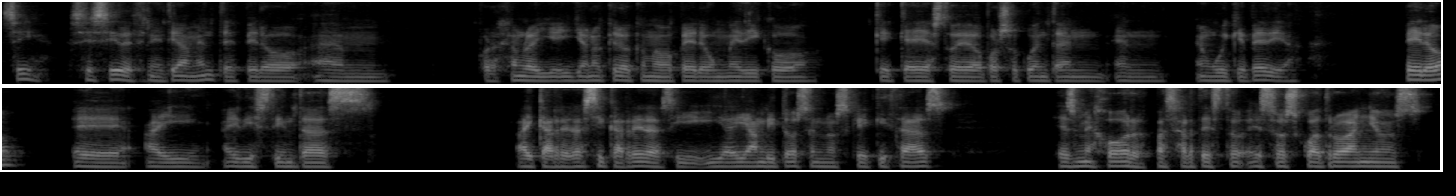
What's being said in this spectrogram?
Sí, sí, sí, definitivamente. Pero, em, por ejemplo, yo, no quiero que me opere un médico que, haya estudiado por su cuenta en, Wikipedia. Pero eh, hay, distintas, hay carreras y carreras y, hay ámbitos en los que quizás es mejor pasarte esos cuatro años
